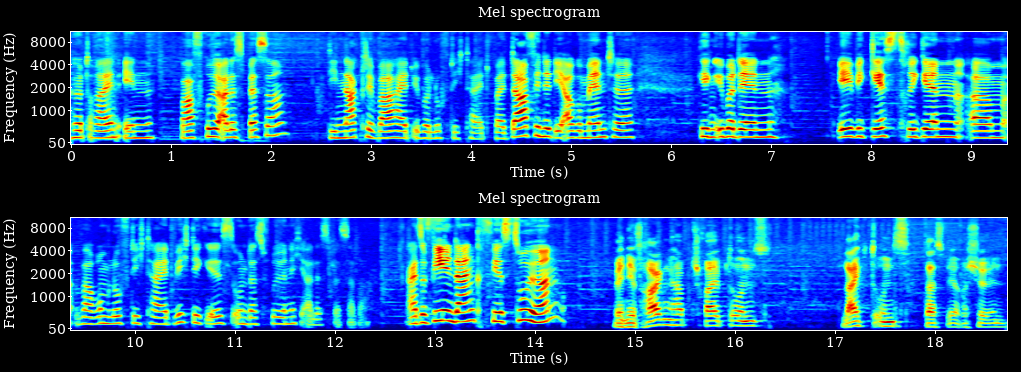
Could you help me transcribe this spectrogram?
hört rein in War früher alles besser? Die nackte Wahrheit über Luftdichtheit. Weil da findet ihr Argumente gegenüber den ewig gestrigen, ähm, warum Luftdichtheit wichtig ist und dass früher nicht alles besser war. Also vielen Dank fürs Zuhören. Wenn ihr Fragen habt, schreibt uns, liked uns, das wäre schön.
